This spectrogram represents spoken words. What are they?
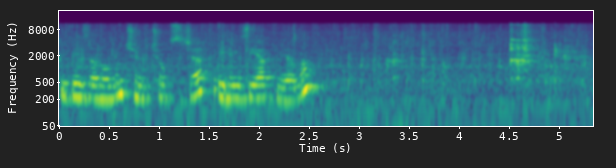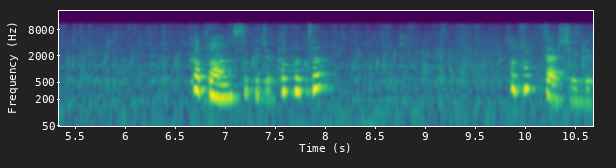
Bir bez alalım çünkü çok sıcak. Elimizi yakmayalım. Kapağını sıkıca kapatıp tutup ters çevirin.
